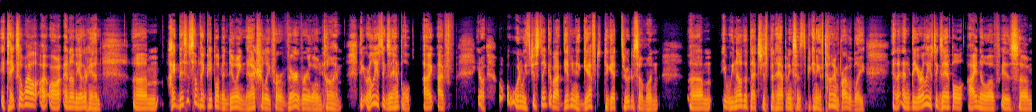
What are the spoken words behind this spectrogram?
it takes a while. Uh, uh, and on the other hand, um, I, this is something people have been doing naturally for a very, very long time. The earliest example I, have you know, when we just think about giving a gift to get through to someone, um, we know that that's just been happening since the beginning of time, probably. And, and the earliest example I know of is um,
